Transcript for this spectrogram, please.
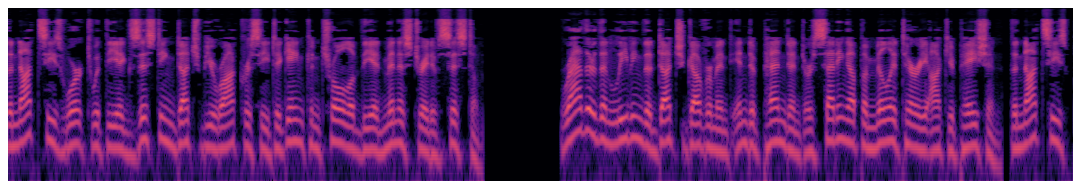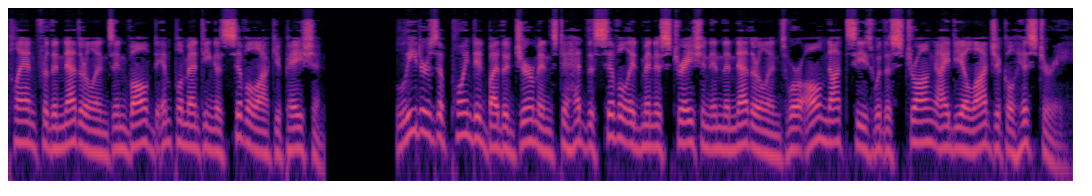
the Nazis worked with the existing Dutch bureaucracy to gain control of the administrative system. Rather than leaving the Dutch government independent or setting up a military occupation, the Nazis' plan for the Netherlands involved implementing a civil occupation. Leaders appointed by the Germans to head the civil administration in the Netherlands were all Nazis with a strong ideological history.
